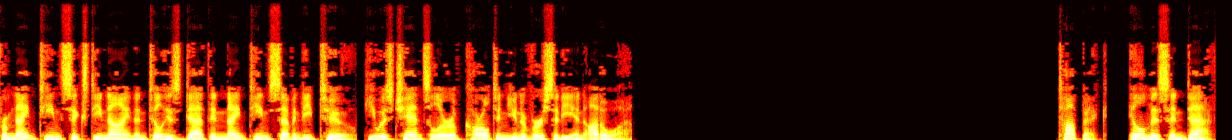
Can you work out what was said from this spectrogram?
From 1969 until his death in 1972, he was Chancellor of Carleton University in Ottawa. Illness and death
